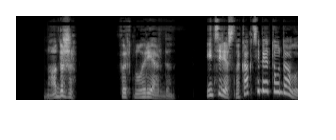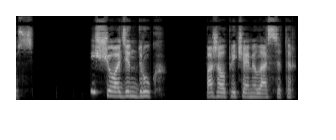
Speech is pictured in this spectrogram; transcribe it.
— Надо же! — фыркнул Риардан. — Интересно, как тебе это удалось? — Еще один друг, — пожал плечами Лассетер.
